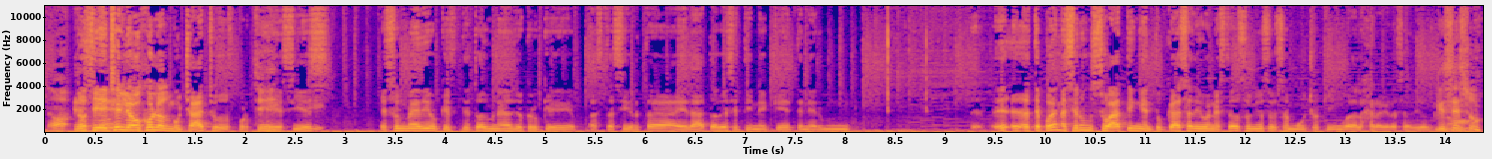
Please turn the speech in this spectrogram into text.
No, no sí, échenle ojo los muchachos, porque sí, es es un medio que de todas maneras yo creo que hasta cierta edad todavía se tiene que tener un... Eh, eh, te pueden hacer un swatting en tu casa, digo, en Estados Unidos se usa mucho aquí en Guadalajara, gracias a Dios. ¿Qué es eso?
